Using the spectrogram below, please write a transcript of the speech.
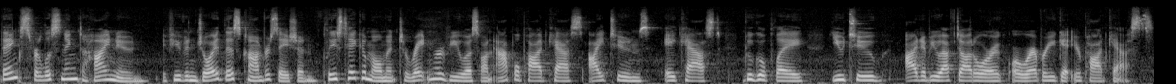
Thanks for listening to High Noon. If you've enjoyed this conversation, please take a moment to rate and review us on Apple Podcasts, iTunes, Acast, Google Play, YouTube, IWF.org, or wherever you get your podcasts.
